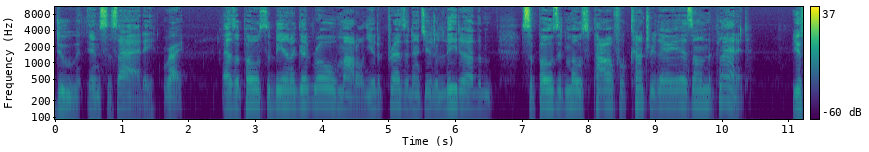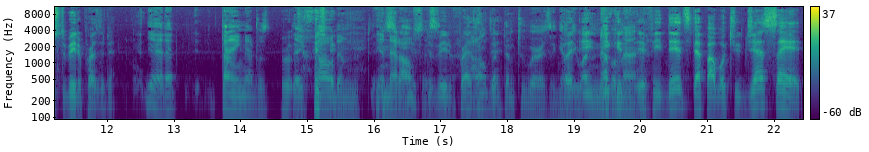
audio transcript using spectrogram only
do in society. Right. As opposed to being a good role model. You're the president, you're the leader of the supposed most powerful country there is on the planet. Used to be the president. Yeah, that thing that was they called him in that used office. to be the president. I don't put them two words together. But he he- wasn't he never could- mind. if he did step out what you just said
